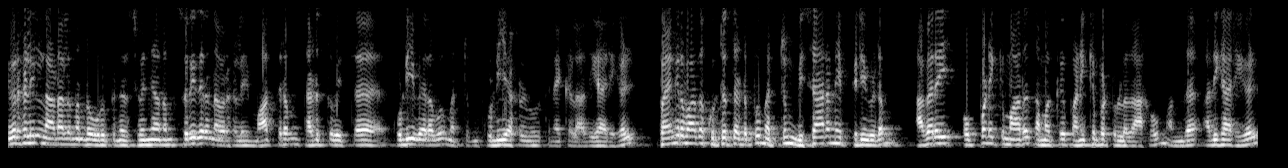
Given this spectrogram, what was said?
இவர்களில் நாடாளுமன்ற உறுப்பினர் சிவஞானம் ஸ்ரீதரன் அவர்களை மாத்திரம் தடுத்து வைத்த குடிவரவு மற்றும் குடியகழ்வு திணைக்கள அதிகாரிகள் பயங்கரவாத குற்றத்தடுப்பு மற்றும் விசாரணை பிரிவிடம் அவரை ஒப்படைக்குமாறு தமக்கு பணிக்கப்பட்டுள்ளதாகவும் அந்த அதிகாரிகள்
